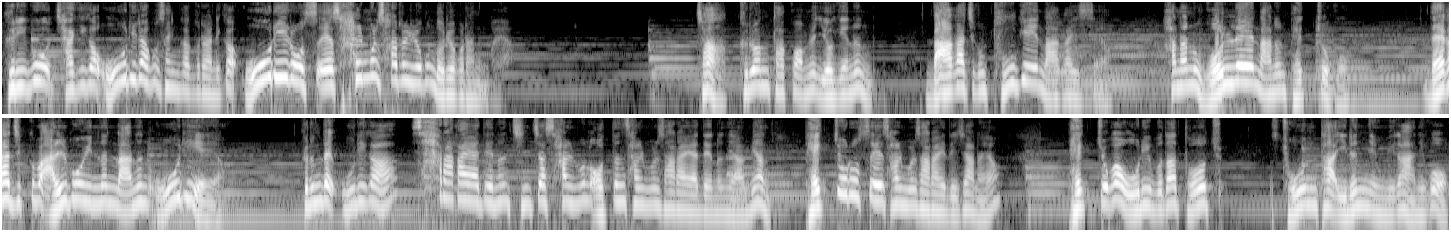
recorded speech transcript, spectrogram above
그리고 자기가 오리라고 생각을 하니까 오리로서의 삶을 살으려고 노력을 하는 거예요. 자, 그런다고 하면 여기에는 나가 지금 두 개의 나가 있어요. 하나는 원래 나는 백조고 내가 지금 알고 있는 나는 오리예요. 그런데 우리가 살아가야 되는 진짜 삶은 어떤 삶을 살아야 되느냐 하면 백조로서의 삶을 살아야 되지 않아요? 백조가 오리보다 더 주, 좋다 이런 의미가 아니고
